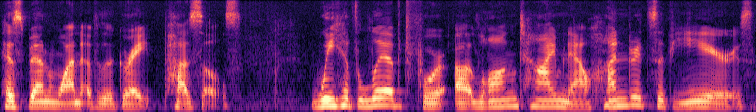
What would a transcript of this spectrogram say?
has been one of the great puzzles. We have lived for a long time now, hundreds of years,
